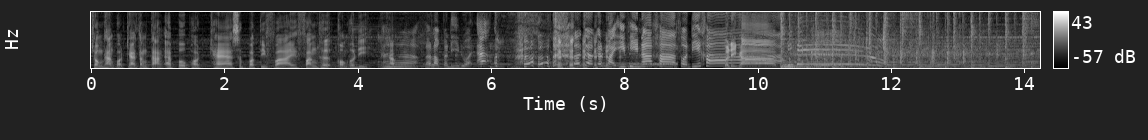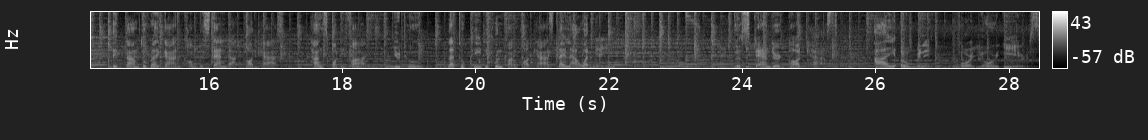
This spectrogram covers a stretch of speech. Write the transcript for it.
ช่องทางพอดแคสต์ต่างๆ Apple Podcast Spotify ฟังเถอะของเขาดีนะครับ อ่าแล้วเราก็ดีด้วยอะ แล้วเจอกันใหม่ EP หน้าค่ะ สวัสดีค่ะ สวัสดีครับ ติดตามทุกรายการของ The Standard Podcast ทาง Spotify, YouTube และทุกที่ที่คุณฟัง podcast ได้แล้ววันนี้ The Standard Podcast Eye Opening for Your Ears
